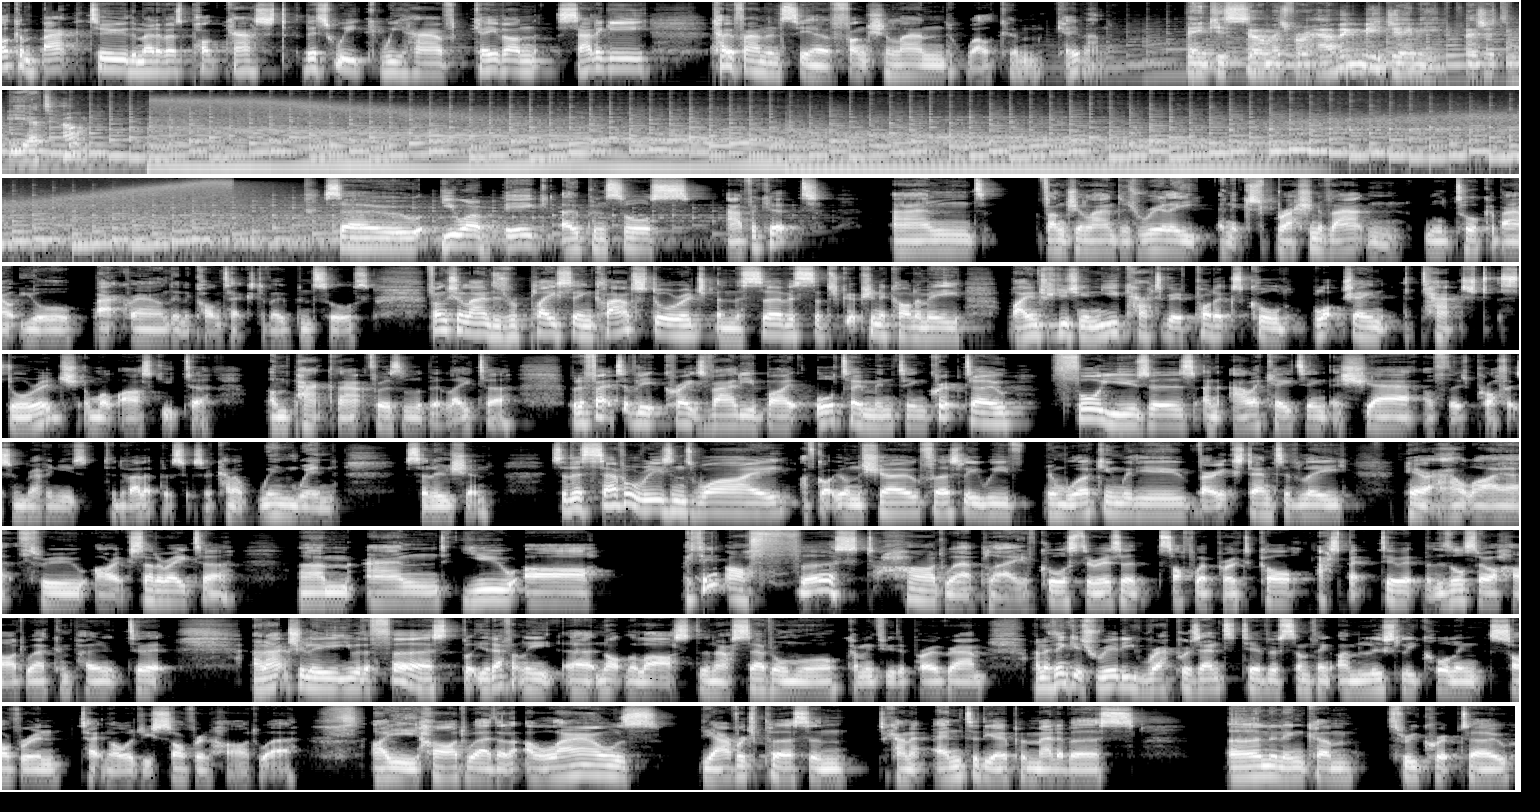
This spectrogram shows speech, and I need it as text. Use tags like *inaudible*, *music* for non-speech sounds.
welcome back to the Metaverse podcast. This week we have Keyvan Sadeghi, co-founder and CEO of Functionland. Welcome, Keyvan. Thank you so much for having me, Jamie. Pleasure to be at home. So you are a big open source advocate, and Functionland is really an expression of that. And we'll talk about your background in the context of open source. Functionland is replacing cloud storage and the service subscription economy by introducing a new category of products called blockchain attached storage. And we'll ask you to unpack that for us a little bit later. But effectively, it creates value by auto minting crypto for users and allocating a share of those profits and revenues to developers. So it's a kind of win-win solution. So there's several reasons why I've got you on the show. Firstly, we've been working with you very extensively here at Outlier through our accelerator. Um, and you are, I think, our first hardware play. Of course, there is a software protocol aspect to it, but there's also a hardware component to it. And actually, you were the first, but you're definitely uh, not the last. There are now several more coming through the program. And I think it's really representative of something I'm loosely calling sovereign technology, sovereign hardware, i.e., hardware that allows the average person to kind of enter the open metaverse, earn an income through crypto,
